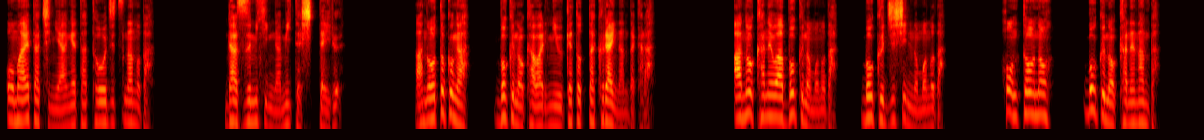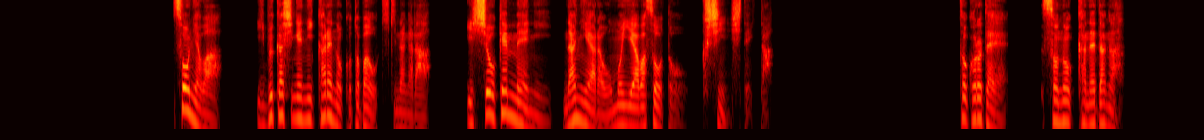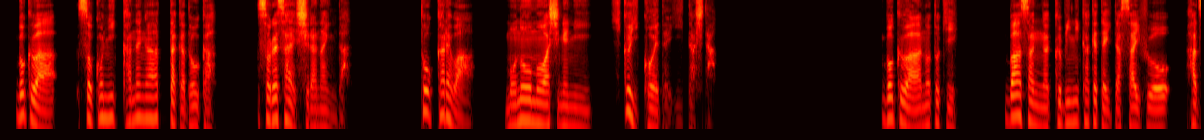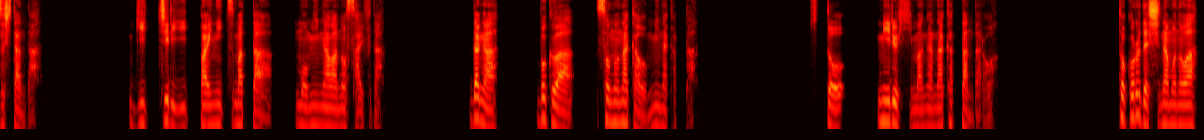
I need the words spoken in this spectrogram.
お前たちにあげた当日なのだ。ラズミヒンが見て知っている。あの男が僕の代わりに受け取ったくらいなんだから。あの金は僕のものだ。僕自身のものだ。本当の僕の金なんだ。ソーニャはいぶかしげに彼の言葉を聞きながら一生懸命に何やら思い合わそうと苦心していた。ところで、その金だが、僕はそこに金があったかどうか、それさえ知らないんだ。と彼は物思わしげに低い声で言い出した。僕はあの時、ばあさんが首にかけていた財布を外したんだ。ぎっちりいっぱいに詰まったもみ革の財布だ。だが、僕はその中を見なかった。きっと見る暇がなかったんだろう。ところで品物は、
